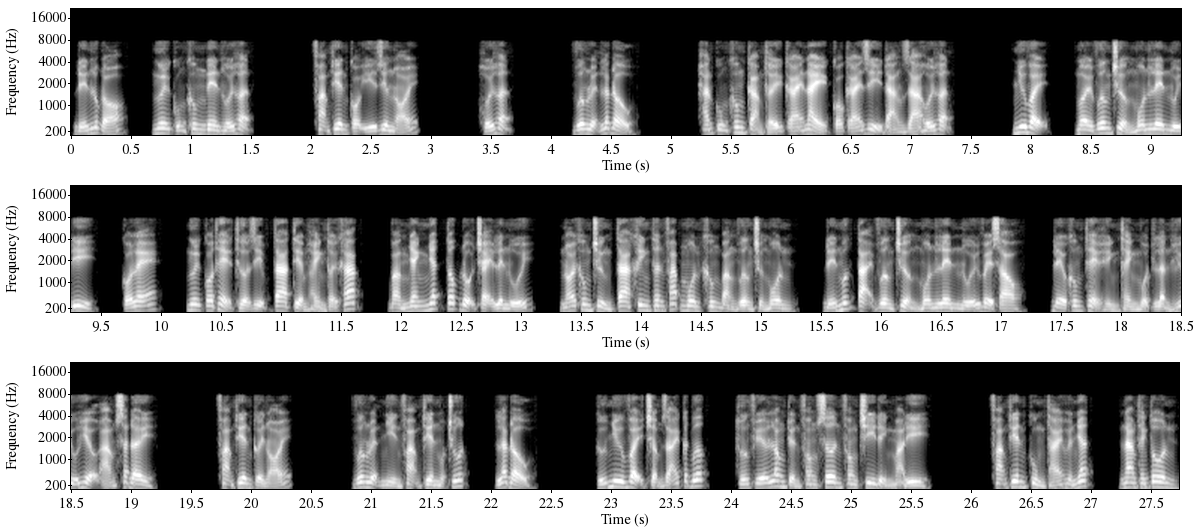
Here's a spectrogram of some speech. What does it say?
đến lúc đó, ngươi cũng không nên hối hận. Phạm thiên có ý riêng nói. Hối hận? Vương luyện lắc đầu. Hắn cũng không cảm thấy cái này có cái gì đáng giá hối hận. Như vậy, mời vương trưởng môn lên núi đi, có lẽ ngươi có thể thừa dịp ta tiềm hành thời khắc, bằng nhanh nhất tốc độ chạy lên núi nói không chừng ta khinh thân pháp môn không bằng vương trưởng môn, đến mức tại vương trưởng môn lên núi về sau, đều không thể hình thành một lần hữu hiệu ám sát đây. Phạm thiên cười nói. Vương luyện nhìn phạm thiên một chút, lắc đầu. Cứ như vậy chậm rãi cất bước, hướng phía long tuyển phong sơn phong chi đỉnh mà đi. Phạm thiên cùng thái huyền nhất, nam thánh tôn,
